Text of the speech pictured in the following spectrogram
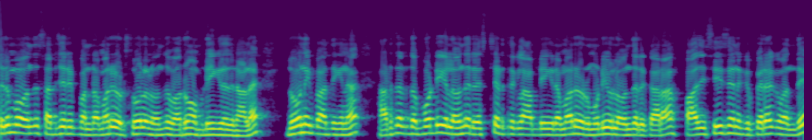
திரும்ப வந்து சர்ஜரி பண்ணுற மாதிரி ஒரு சூழல் வந்து வரும் அப்படிங்கிறதுனால தோனி பார்த்தீங்கன்னா அடுத்தடுத்த போட்டிகளில் வந்து ரெஸ்ட் எடுத்துக்கலாம் அப்படிங்கிற மாதிரி ஒரு முடிவில் வந்து இருக்காரா? பாதி சீசனுக்கு பிறகு வந்து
